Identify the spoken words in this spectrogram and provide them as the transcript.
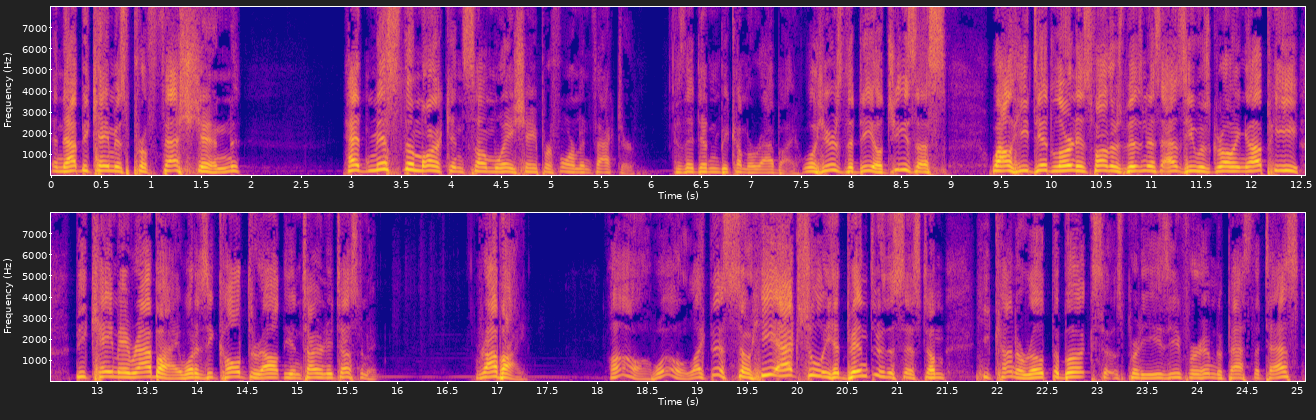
and that became his profession, had missed the mark in some way, shape, or form and factor because they didn't become a rabbi. Well, here's the deal Jesus, while he did learn his father's business as he was growing up, he became a rabbi. What is he called throughout the entire New Testament? Rabbi. Oh, whoa, like this. So he actually had been through the system. He kind of wrote the books. It was pretty easy for him to pass the test.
